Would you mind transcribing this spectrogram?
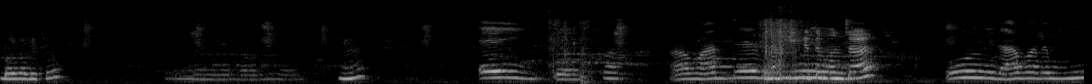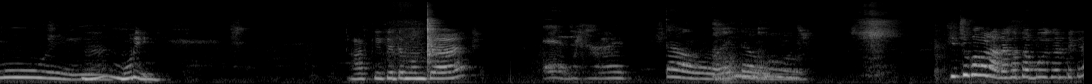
বলবা কিছু হুম এই দেখো আমাদের তোমার কি খেতে মন চায় ওই আমাদের মুই হুম মুড়ি আর কি খেতে মন চায়? কিছু খাব না, দেখো তো আব্বু এখান থেকে।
